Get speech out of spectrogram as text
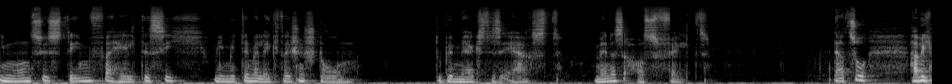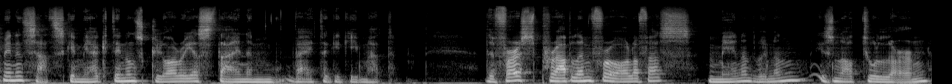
Immunsystem verhält es sich wie mit dem elektrischen Strom. Du bemerkst es erst, wenn es ausfällt. Dazu habe ich mir einen Satz gemerkt, den uns Gloria Steinem weitergegeben hat. The first problem for all of us, men and women, is not to learn,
